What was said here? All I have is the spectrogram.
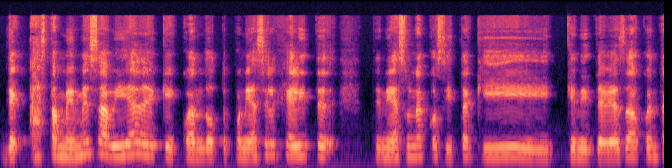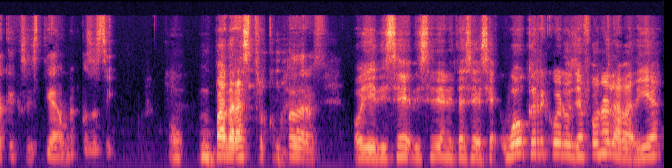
De- hasta meme sabía de que cuando te ponías el gel y te tenías una cosita aquí que ni te habías dado cuenta que existía, una cosa así. Un, un padrastro, Un comadre. padrastro. Oye, dice, dice Dianita, se dice, wow, qué recuerdos, ya fue a la abadía.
